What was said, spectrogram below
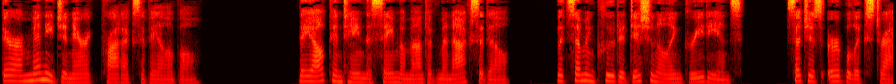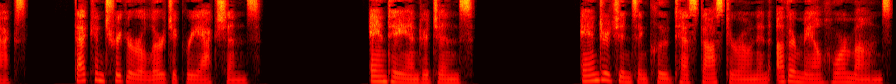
there are many generic products available. They all contain the same amount of minoxidil, but some include additional ingredients, such as herbal extracts, that can trigger allergic reactions. Antiandrogens. Androgens include testosterone and other male hormones,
